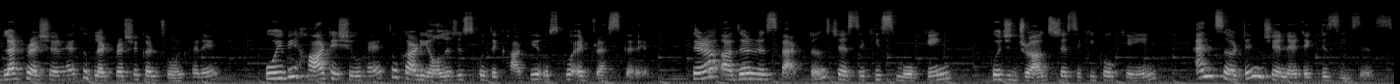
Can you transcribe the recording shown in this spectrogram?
ब्लड प्रेशर है तो ब्लड प्रेशर कंट्रोल करें। कोई भी हार्ट इशू है तो कार्डियोलॉजिस्ट को दिखा के उसको एड्रेस करें। There are other risk factors जैसे कि स्मोकिंग कुछ ड्रग्स जैसे कि cocaine and certain genetic diseases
